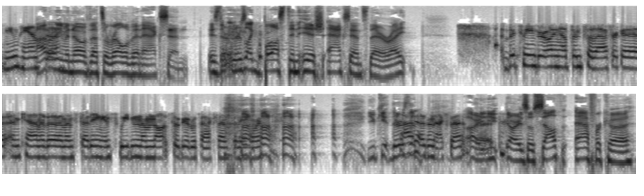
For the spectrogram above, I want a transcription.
New Hampshire. I don't even know if that's a relevant accent. Is there? There's like Boston-ish accents there, right? Between growing up in South Africa and Canada and then studying in Sweden, I'm not so good with accents anymore. You can There's an- has an accent. All right, you, all right. So South Africa,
